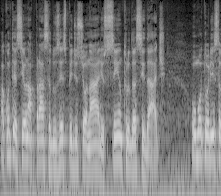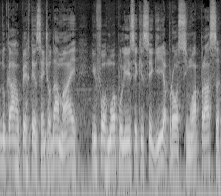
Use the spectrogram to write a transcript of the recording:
aconteceu na Praça dos Expedicionários, centro da cidade. O motorista do carro pertencente ao DAMAI informou à polícia que seguia próximo à praça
